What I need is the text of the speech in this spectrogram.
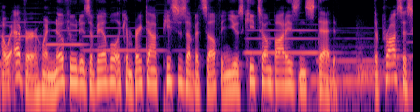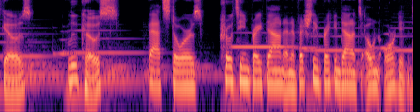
However, when no food is available, it can break down pieces of itself and use ketone bodies instead. The process goes glucose, fat stores, protein breakdown, and eventually breaking down its own organs.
